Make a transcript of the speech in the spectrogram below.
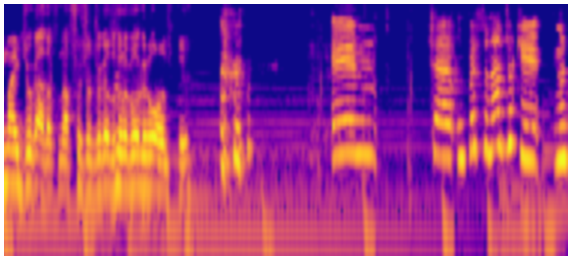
mai giocato a FNAF, ci ho giocato solo poche volte. ehm c'è un personaggio che non,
